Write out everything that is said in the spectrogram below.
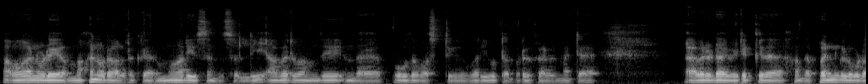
அவனுடைய மகன் ஒரு ஆள் இருக்கார் மாரியூஸ் என்று சொல்லி. அவர் வந்து இந்த போத வஸ்து வரியூட்ட பொருட்கள் மற்ற அவரிடம் இருக்கிற அந்த பெண்களோட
